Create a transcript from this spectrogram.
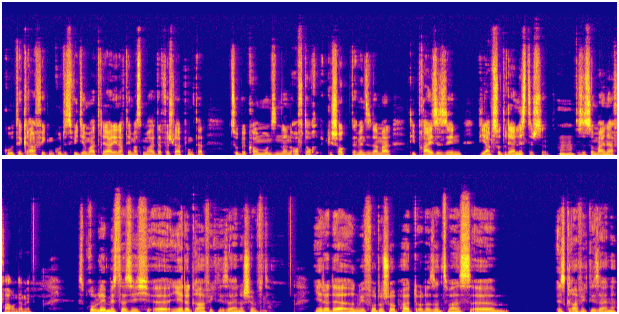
gute Grafiken, gutes Videomaterial, je nachdem, was man halt da für Schwerpunkt hat, zu bekommen und sind dann oft auch geschockt, wenn sie da mal die Preise sehen, die absolut realistisch sind. Mhm. Das ist so meine Erfahrung damit. Das Problem ist, dass sich äh, jeder Grafikdesigner schimpft. Jeder, der irgendwie Photoshop hat oder sonst was, ähm, ist Grafikdesigner.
